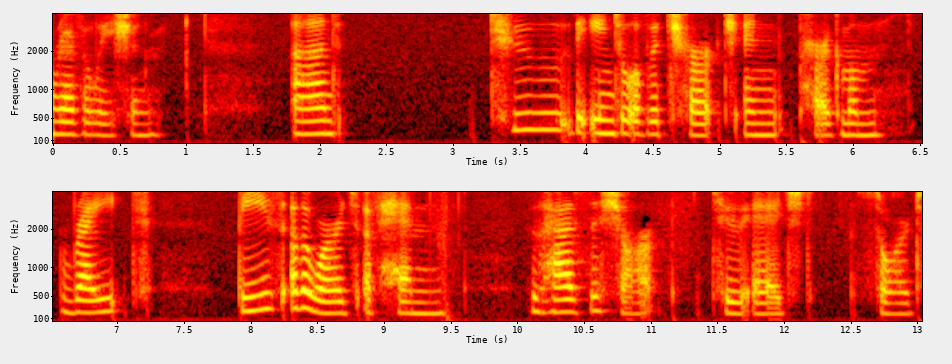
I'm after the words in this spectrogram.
Revelation. And to the angel of the church in Pergamum, write These are the words of him who has the sharp, two edged sword.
